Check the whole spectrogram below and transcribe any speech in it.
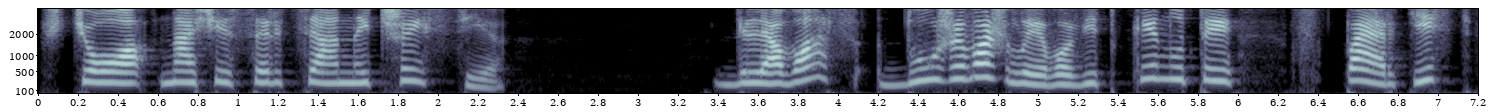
що наші серця нечисті. Для вас дуже важливо відкинути впертість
